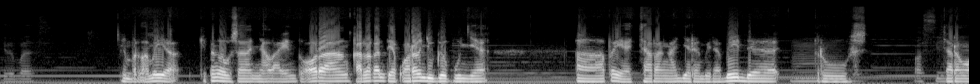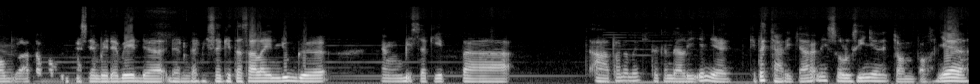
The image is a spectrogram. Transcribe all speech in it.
kita bahas yang pertama ya kita nggak usah nyalain tuh orang karena kan tiap orang juga punya uh, apa ya cara ngajar yang beda-beda Hmm, terus pastinya. cara ngobrol atau komunikasi yang beda-beda dan nggak bisa kita salahin juga. Yang bisa kita apa namanya kita kendaliin ya kita cari cara nih solusinya. Contohnya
